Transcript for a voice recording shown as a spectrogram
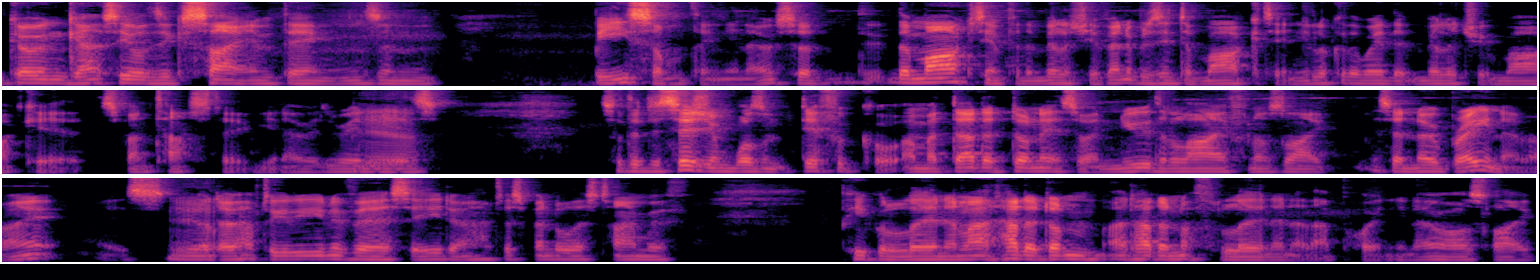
Go and get, see all these exciting things and be something, you know. So the, the marketing for the military, if anybody's into marketing, you look at the way that military market, it's fantastic, you know, it really Yeah. is. So the decision wasn't difficult, and my dad had done it, so I knew the life, and I was like, it's a no-brainer, right? It's I don't have to go to university, don't have to spend all this time with people learning. I'd had a done, I'd had enough learning at that point, you know. I was like,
